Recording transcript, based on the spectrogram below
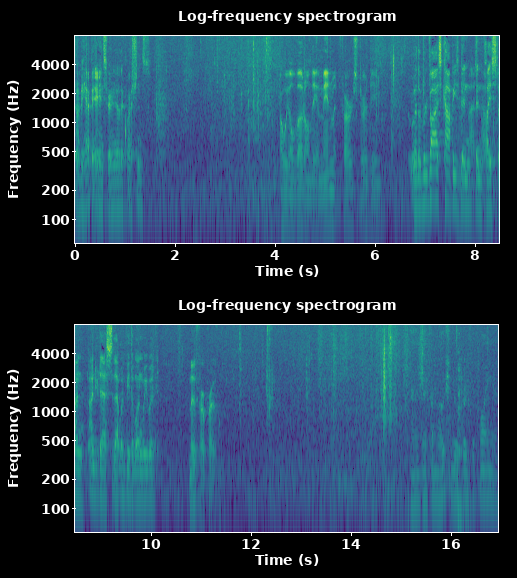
And I'd be happy to answer any other questions. Are we going to vote on the amendment first or the, Well, the revised copy's been, Revised been copy. placed on, on your desk, so that would be the one we would, move for approval? Is that the motion to approve the plan?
